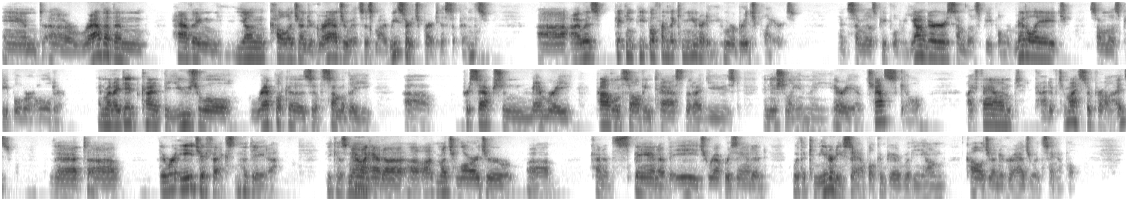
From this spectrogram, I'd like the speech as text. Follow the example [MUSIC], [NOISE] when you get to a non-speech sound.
And uh, rather than having young college undergraduates as my research participants, uh, I was picking people from the community who were bridge players. And some of those people were younger, some of those people were middle aged, some of those people were older. And when I did kind of the usual replicas of some of the uh, perception, memory, problem solving tasks that I'd used initially in the area of chess skill, I found, kind of to my surprise, that uh, there were age effects in the data because now. I had a, a, a much larger uh, kind of span of age represented with a community sample compared with a young college undergraduate sample.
